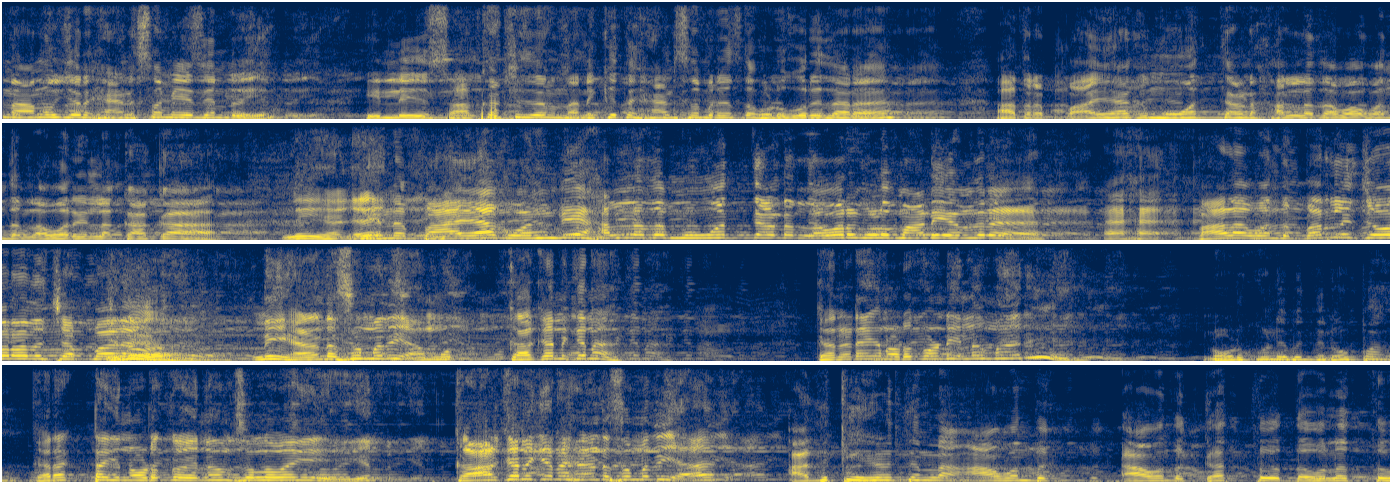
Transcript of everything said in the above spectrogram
ನಾನು ಜರ ಹ್ಯಾಂಡ್ಸಮ್ ಇದೀನ್ರಿ? ಇಲ್ಲಿ ಸಾಕಷ್ಟು ಜನ ನನಗಿಂತ ಹ್ಯಾಂಡ್ಸಮ್ ಅಂತ ಹುಡುಗರು ಇದ್ದಾರ ಆದ್ರ ಬಾಯಾಗ ಮೂವತ್ತೆರಡು ಹಲ್ಲದವ ಒಂದು ಲವರ್ ಇಲ್ಲ ಕಾಕ. ನೀ ನಿನ್ನ ಬಾಯಾಗ ಒಂದೇ ಹಲ್ಲದ ಮೂವತ್ತೆರಡು ಲವರ್ಗಳು ಮಾಡಿ ಅಂದ್ರೆ ಬಹಳ ಒಂದು ಬರ್ಲಿ ಜೋರಾದ ಚಪ್ಪಾಳೆ. ನೀ ಹ್ಯಾಂಡ್ಸಮ್ ಅದಿ ಕಾಕನಕನ? ಕನ್ನಡ ನೋಡ್ಕೊಂಡಿಲ್ಲ ಮಾರಿ? ನೋಡ್ಕೊಂಡೇ ಬಂದೇನೋಪ ಕರೆಕ್ಟ್ ಆಗಿ ನೋಡ್ಕೋ ಇನ್ನೊಂದ್ ಸಲುವಾಗಿ ಏನ್ ಹ್ಯಾಂಡ್ ಸಮಧಿಯ ಅದಕ್ಕೆ ಹೇಳ್ತೀನಲ್ಲ ಆ ಒಂದು ಆ ಒಂದು ಗತ್ತು ದೌಲತ್ತು.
